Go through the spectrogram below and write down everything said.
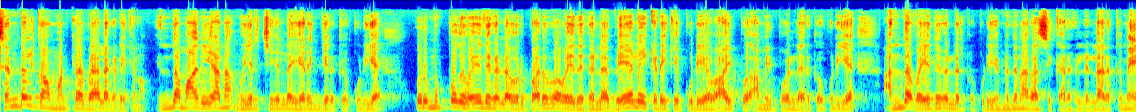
சென்ட்ரல் கவர்மெண்ட்டில் வேலை கிடைக்கணும். இந்த மாதிரியான முயற்சிகளில் இறங்கி இருக்கக்கூடிய ஒரு முப்பது வயதுகளில் ஒரு பருவ வயதுகளில் வேலை கிடைக்கக்கூடிய வாய்ப்பு அமைப்புகளில் இருக்கக்கூடிய அந்த வயதுகளில் இருக்கக்கூடிய மிதன ராசிக்காரர்கள் எல்லாருக்குமே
